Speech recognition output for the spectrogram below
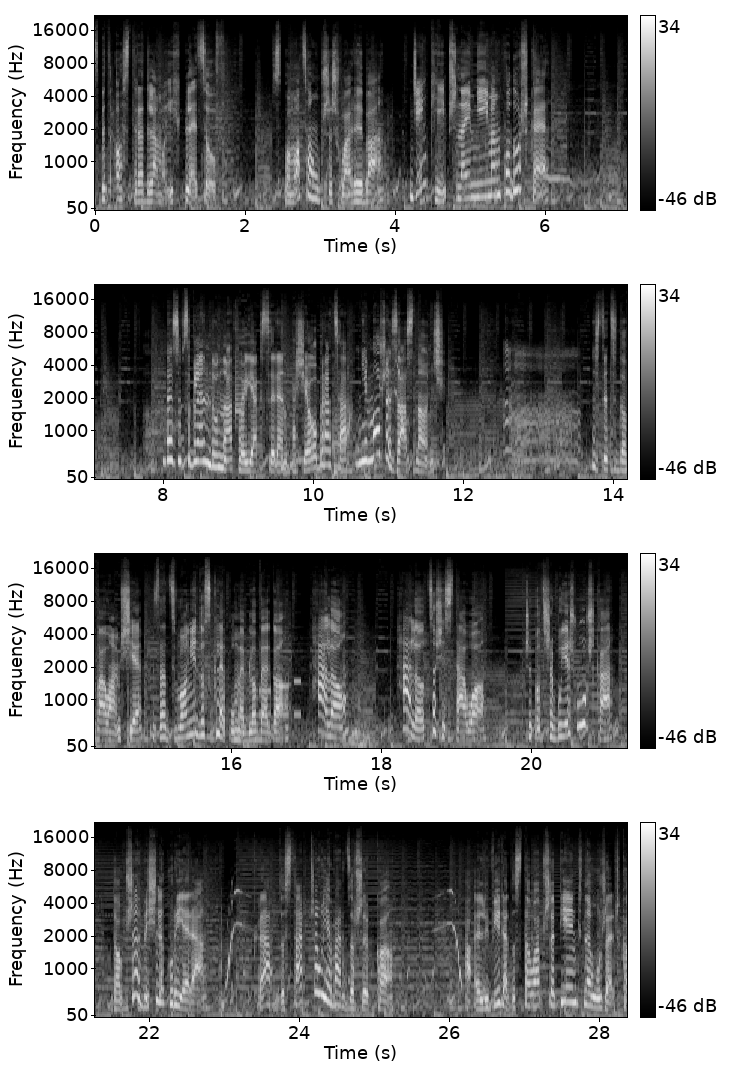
zbyt ostra dla moich pleców. Z pomocą przyszła ryba. Dzięki, przynajmniej mam poduszkę. Bez względu na to, jak syrenka się obraca, nie może zasnąć. Zdecydowałam się. Zadzwonię do sklepu meblowego. Halo? Halo, co się stało? Czy potrzebujesz łóżka? Dobrze, wyślę kuriera. Krab dostarczył je bardzo szybko. A Elwira dostała przepiękne łóżeczko.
